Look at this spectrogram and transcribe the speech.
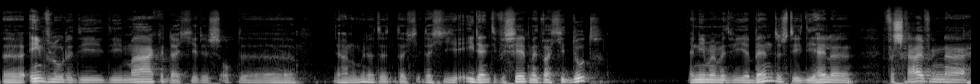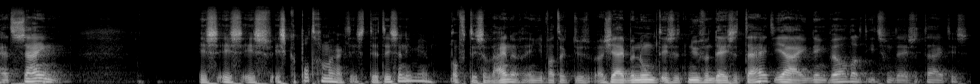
eh, invloeden die, die maken dat je dus op de, ja, noem je dat, dat je, dat je je identificeert met wat je doet en niet meer met wie je bent. Dus die, die hele verschuiving naar het zijn is, is, is, is kapot gemaakt. Is, dit is er niet meer. Of het is er weinig. En wat ik dus, als jij benoemt, is het nu van deze tijd? Ja, ik denk wel dat het iets van deze tijd is.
